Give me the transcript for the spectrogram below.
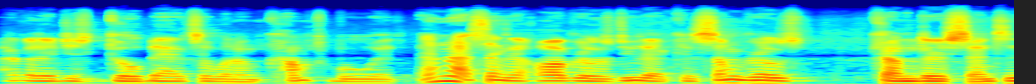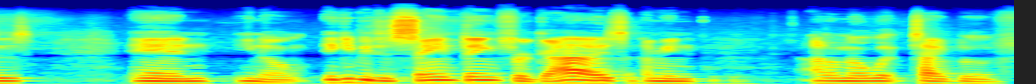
I'd rather just go back to what I'm comfortable with. I'm not saying that all girls do that because some girls come to their senses, and you know it could be the same thing for guys. I mean, I don't know what type of.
